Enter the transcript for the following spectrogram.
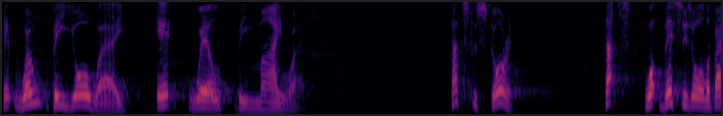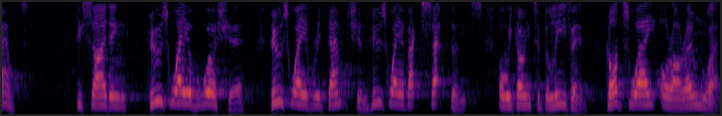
it won't be your way, it will be my way. That's the story. That's what this is all about. Deciding whose way of worship, whose way of redemption, whose way of acceptance are we going to believe in? God's way or our own way?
